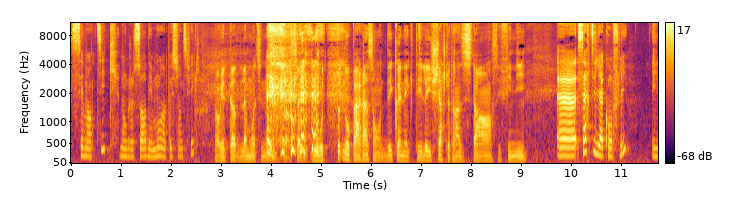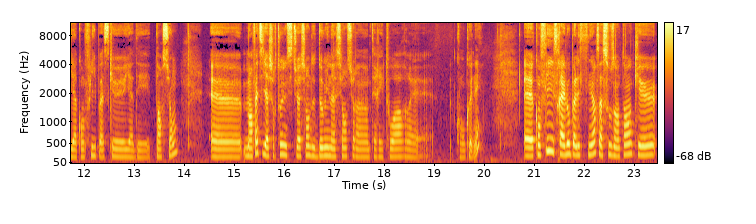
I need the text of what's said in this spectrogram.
sémantique. Donc je sors des mots un peu scientifiques. On vient de perdre la moitié de. Ça est, nos- Tous nos parents sont déconnectés. Là, ils cherchent le transistor. C'est fini. Certes, il y a conflit. Il y a conflit parce qu'il y a des tensions. Mais en fait, il y a surtout une situation de domination sur un territoire qu'on connaît. Euh, conflit israélo-palestinien, ça sous-entend que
